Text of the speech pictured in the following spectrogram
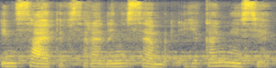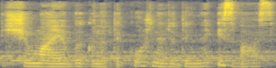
інсайти всередині себе, яка місія, що має виконати кожна людина із вас.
